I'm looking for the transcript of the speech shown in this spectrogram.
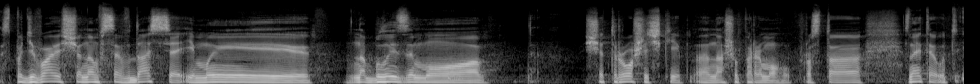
сподіваюся, що нам все вдасться, і ми наблизимо ще трошечки е, нашу перемогу. Просто знаєте, от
